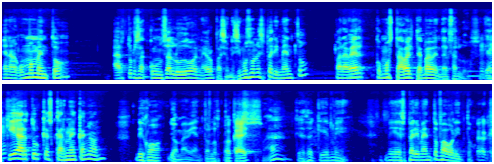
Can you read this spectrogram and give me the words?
en algún momento, Arthur sacó un saludo en Negro Pasión. Hicimos un experimento para ver cómo estaba el tema de vender saludos. Y Ujú. aquí Arthur, que es carne de cañón, dijo, yo me aviento los Ok. putazos. Ah, que es aquí mi, mi experimento favorito. Ok.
